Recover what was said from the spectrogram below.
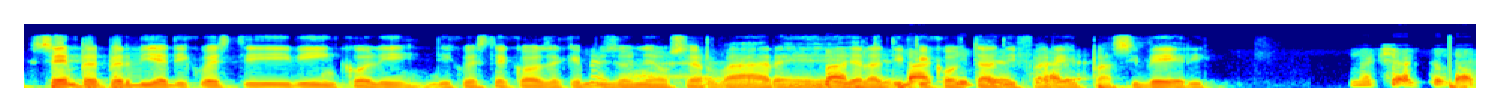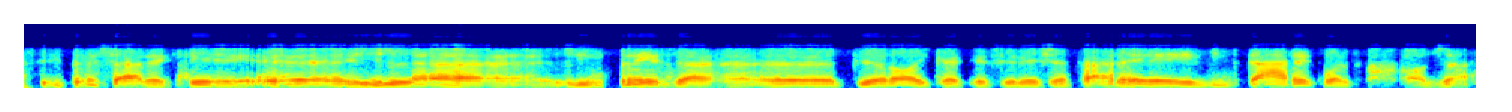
Sempre per via di questi vincoli, di queste cose che bisogna osservare e della difficoltà di fare i passi veri? Ma certo, basti pensare che eh, il, l'impresa eh, più eroica che si riesce a fare è evitare qualcosa,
